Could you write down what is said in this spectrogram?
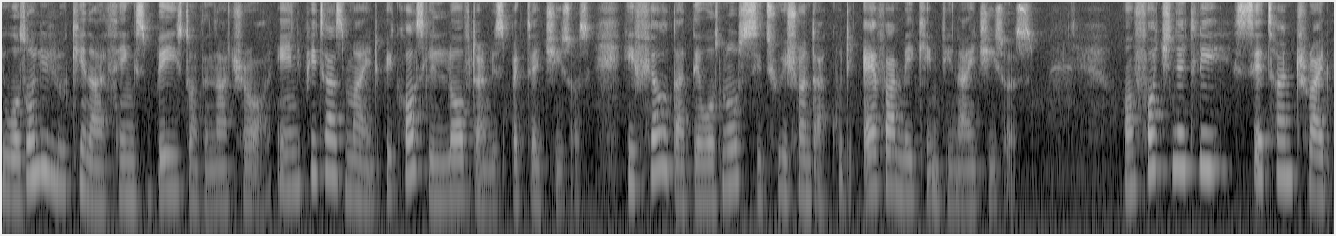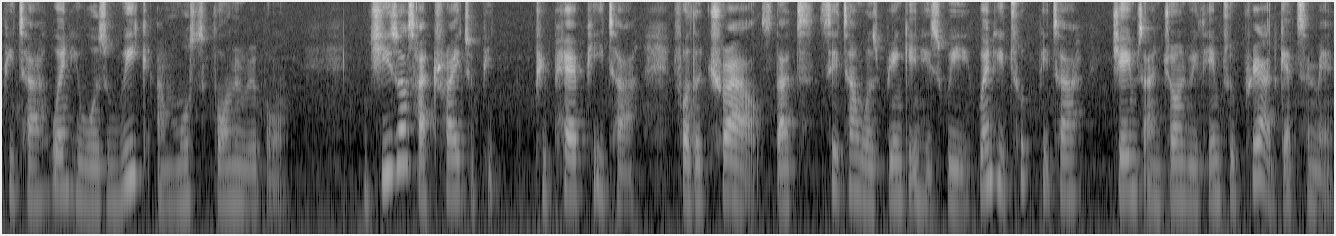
He was only looking at things based on the natural. In Peter's mind, because he loved and respected Jesus, he felt that there was no situation that could ever make him deny Jesus. Unfortunately, Satan tried Peter when he was weak and most vulnerable. Jesus had tried to pe- prepare Peter for the trials that Satan was bringing his way when he took Peter James, and John with him to pray at Gethsemane.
